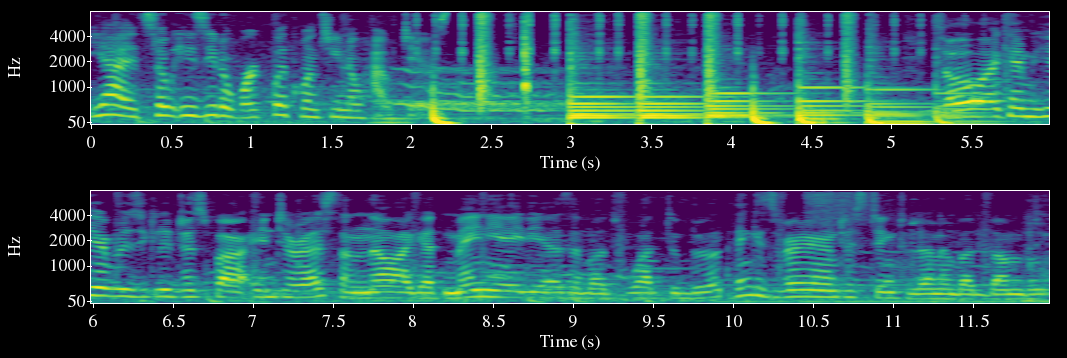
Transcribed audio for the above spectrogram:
yeah, it's so easy to work with once you know how to. I came here basically just for interest and now I got many ideas about what to build. I think it's very interesting to learn about bamboo.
